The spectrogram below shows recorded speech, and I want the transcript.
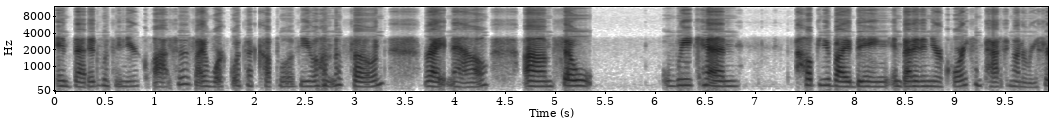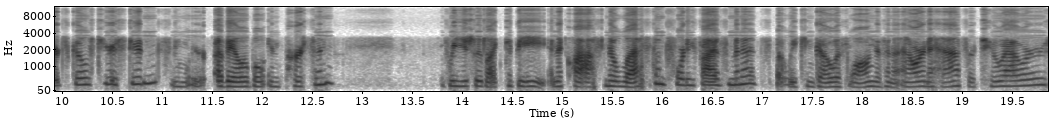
embedded within your classes. I work with a couple of you on the phone right now. Um, so we can help you by being embedded in your course and passing on research skills to your students, and we're available in person. We usually like to be in a class no less than 45 minutes, but we can go as long as an hour and a half or two hours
